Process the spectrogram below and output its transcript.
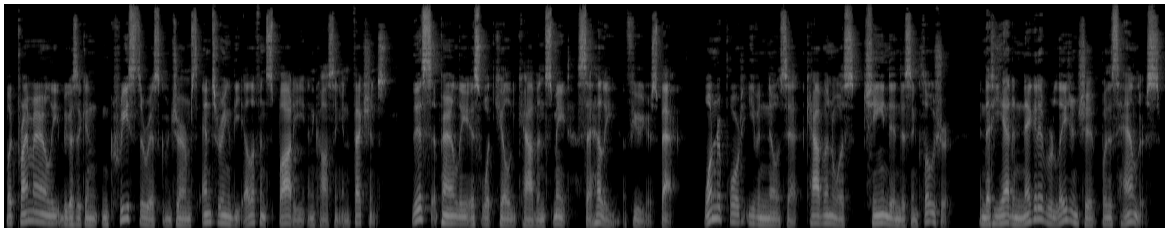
but primarily because it can increase the risk of germs entering the elephant's body and causing infections. This apparently is what killed Kaavan's mate, Saheli, a few years back. One report even notes that Kaavan was chained in this enclosure and that he had a negative relationship with his handlers.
